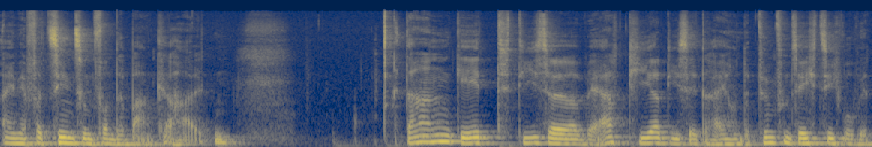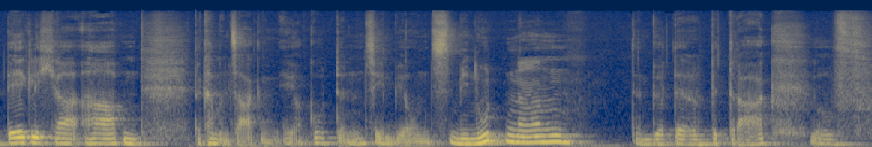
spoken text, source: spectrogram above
eine Verzinsung von der Bank erhalten? Dann geht dieser Wert hier, diese 365, wo wir täglich haben, da kann man sagen, ja gut, dann sehen wir uns Minuten an, dann wird der Betrag auf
